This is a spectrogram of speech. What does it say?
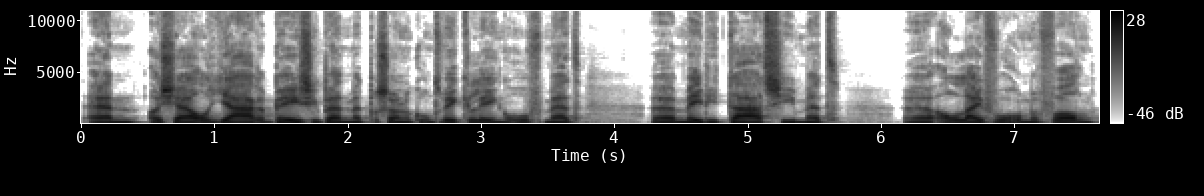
En als jij al jaren bezig bent met persoonlijke ontwikkeling of met uh, meditatie, met uh, allerlei vormen van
